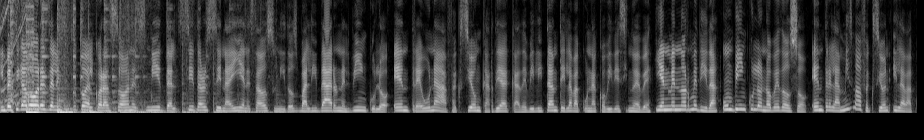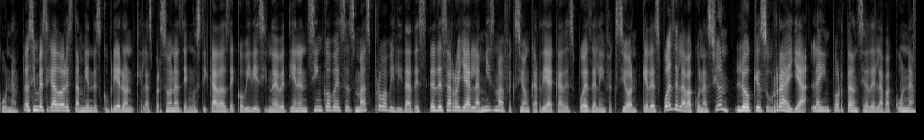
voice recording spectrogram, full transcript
Investigadores del Instituto del Corazón Smith del Cedar Sinai en Estados Unidos validaron el vínculo entre una afección cardíaca debilitante y la vacuna COVID-19 y en menor medida un vínculo novedoso entre la misma afección y la vacuna. Los investigadores también descubrieron que las personas diagnosticadas de COVID-19 tienen cinco veces más probabilidades de desarrollar la misma afección cardíaca después de la infección que después de la vacunación, lo que subraya la importancia de la vacuna.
